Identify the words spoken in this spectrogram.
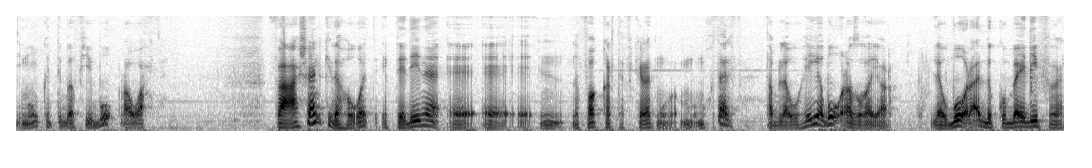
دي ممكن تبقى في بؤره واحدة. فعشان كده هوت ابتدينا آه، آه، آه، نفكر تفكيرات مختلفة. طب لو هي بؤره صغيرة لو بؤره قد الكوباية دي في.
